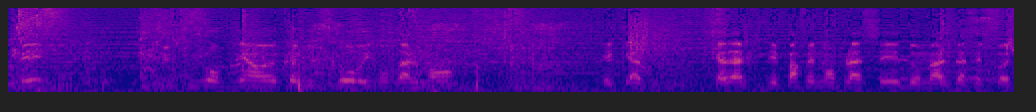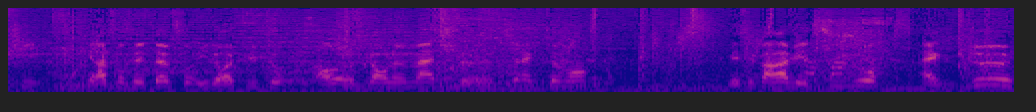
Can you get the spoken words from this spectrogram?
mais toujours bien euh, comme il faut horizontalement. Et Kad- Kadash qui était parfaitement placé, dommage là cette fois-ci. Il rate son setup, il aurait pu euh, clore le match euh, directement. Mais c'est pas grave, il est toujours avec deux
